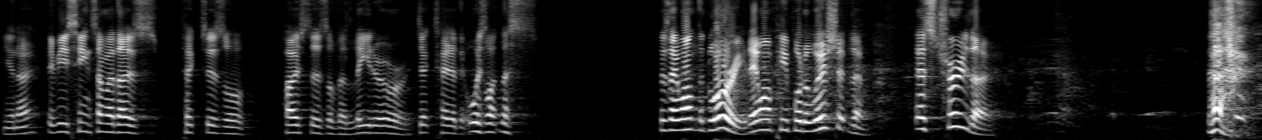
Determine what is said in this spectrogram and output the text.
You know, have you seen some of those pictures or posters of a leader or a dictator? They're always like this. Because they want the glory, they want people to worship them. It's true, though.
